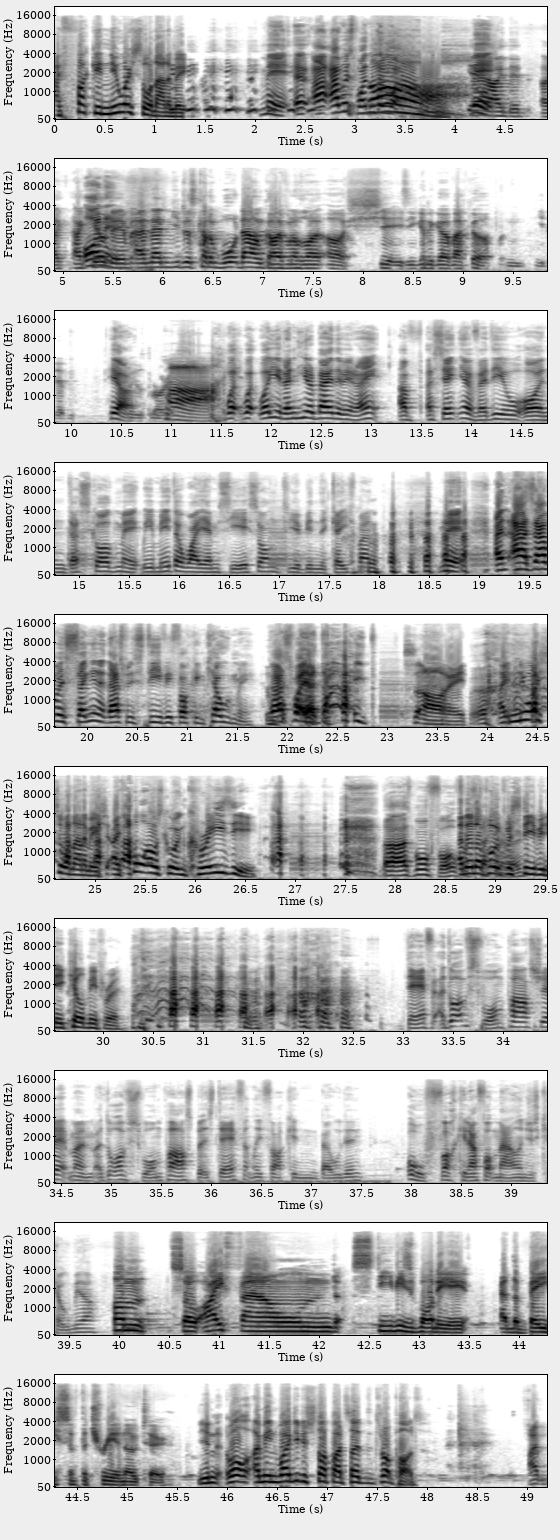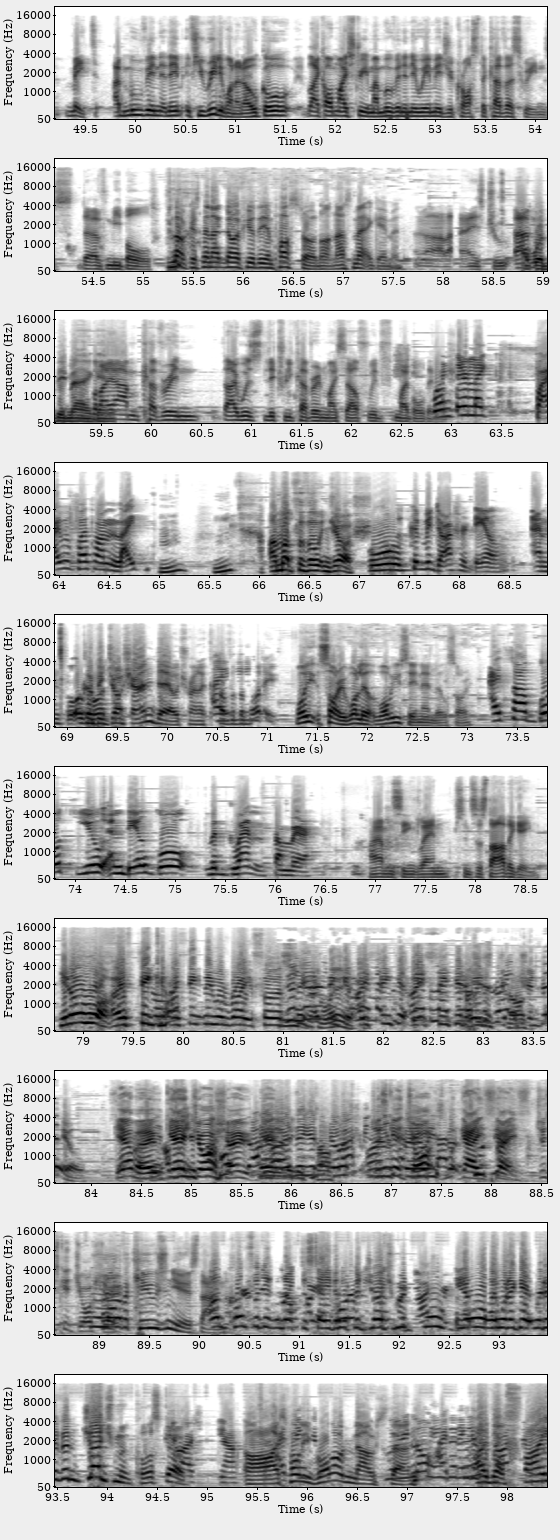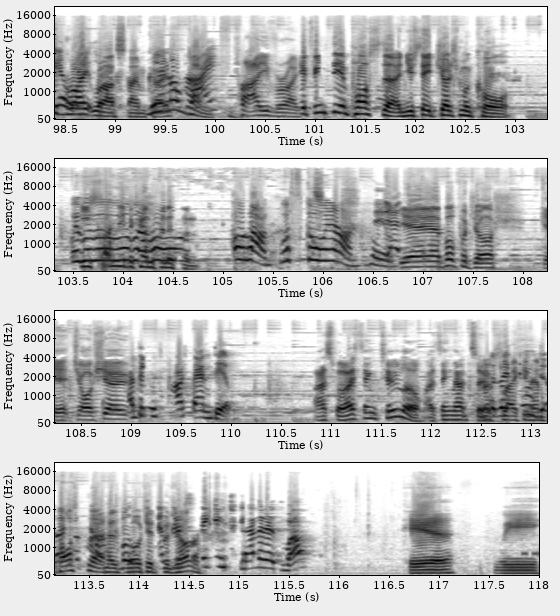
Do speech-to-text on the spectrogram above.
I fucking knew I saw an animation. Mate, I, I- I was wondering what... Ah, Yeah, Mate, I did. I, I killed it- him, and then you just kind of walked down, Clive, and I was like, oh shit, is he going to go back up? And he didn't. Here, was ah. wh- wh- while you're in here, by the way, right? I've I sent you a video on Discord, mate. We made a YMCA song to you being the Kaif Man. mate, and as I was singing it, that's when Stevie fucking killed me. That's why I died. Sorry. I knew I saw an animation. I thought I was going crazy, No, that's more fault. and then I sticking voted for. Stevie, and he killed me for it. Def- I don't have Swan Pass yet, man. I don't have Swan Pass, but it's definitely fucking building. Oh, fucking, I thought Malin just killed me there. Um, so I found Stevie's body at the base of the tree in O2. You kn- well, I mean, why did you stop outside the drop pod? I'm, mate, I'm moving an Im- If you really want to know, go like on my stream. I'm moving a new image across the cover screens of me bald. No, because then I'd know if you're the imposter or not, and that's metagaming. Ah, that is true. That Um, would be But I am covering. I was literally covering myself with my bald Weren't there like five of us on light? Hmm? Hmm? I'm up for voting Josh. Oh, it could be Josh or Dale. And or Could be. Josh and Dale trying to I cover the body. What? you- Sorry, what? Lil, what were you saying then, Lil? Sorry, I saw both you and Dale go with Glenn somewhere. I haven't seen Glenn since the start of the game. You know what? I think I think we were right first No, thing. no, I think it, I think no, it, I think it no, is no, no. Josh and Dale. Get him out. Get Josh out. Yeah, Get- Josh. Just get Josh. Guys, guys, just get Josh I'm not out. accusing you, Stan. I'm confident enough to say that it's a judgment call. You know what? I want to get rid of him. Judgment call. Let's go. Yeah. Oh, it's probably wrong now, Stan. No, I think I got five right last time, Do you guys. know? Five right. If he's the imposter and you say judgment call, Wait, he wait, wait, suddenly becomes innocent. Hold on, what's going on? here? Yeah, vote for Josh. Get Josh out. I think it's Josh and Dale. That's what I think too, Lo. I think that too. Looks Because like an think imposter has voted for and they're Josh. sticking together as well. Here we.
